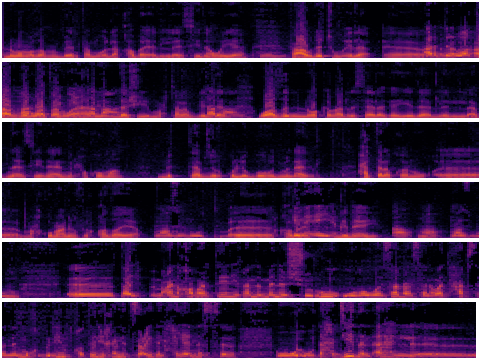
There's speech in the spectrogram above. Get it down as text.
إنهم معظمهم بينتموا إلى قبائل سيناويه فعودتهم إلى آه، أرض الوطن أرض الوطن تانية واهاليه طبعاً. ده شيء محترم جدا طبعاً. وأظن إن هو كمان رسالة جيدة للابناء سيناء إن الحكومة بتبذل كل الجهود من أجل حتى لو كانوا آه، محكوم عليهم في قضايا مظبوط. آه، قضايا جنائية. جنائية. آه آه مظبوط. آه طيب معانا خبر تاني يا فندم من الشروق وهو سبع سنوات حبسا للمخبرين قاتلي خالد سعيد. الحقيقة الناس وتحديدا أهل آه،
